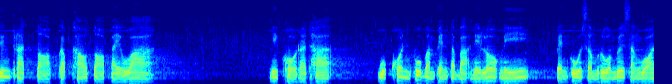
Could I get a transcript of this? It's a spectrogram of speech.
จึงตรัสตอบกับเขาต่อไปว่า นิโครทะบุคคลผู้บำเพ็ญตบะในโลกนี้ เป็นผู้สำรวมด้วยสังวร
